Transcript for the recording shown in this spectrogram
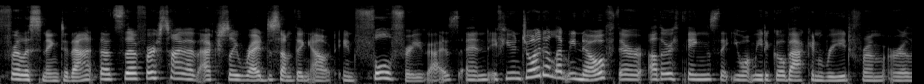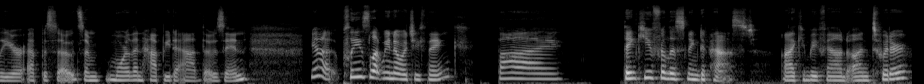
for listening to that. That's the first time I've actually read something out in full for you guys. And if you enjoyed it, let me know if there are other things that you want me to go back and read from earlier episodes. I'm more than happy to add those in. Yeah, please let me know what you think. Bye. Thank you for listening to Passed. I can be found on Twitter,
